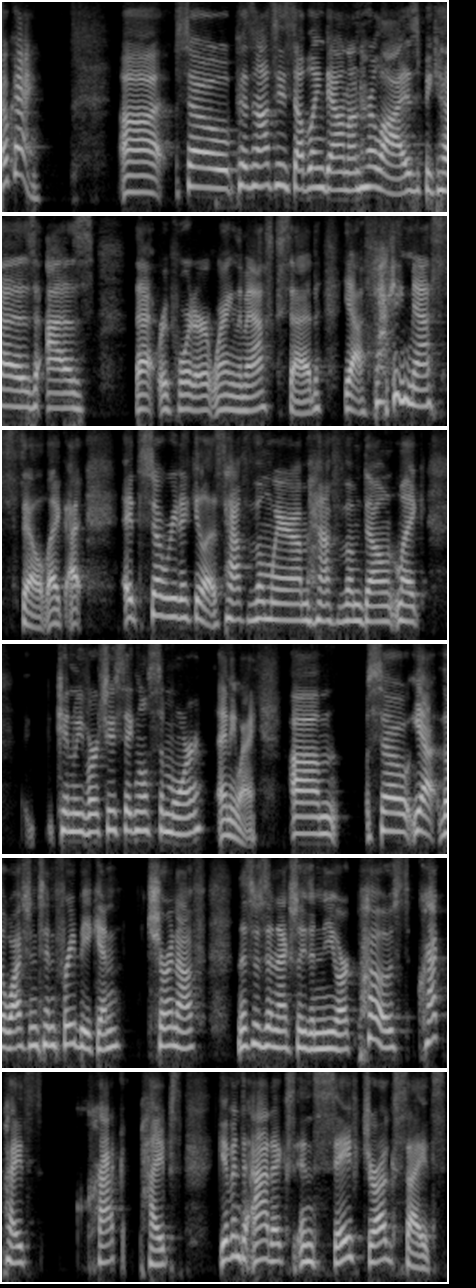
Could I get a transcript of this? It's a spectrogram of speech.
Okay. Uh, so Piznazzi's doubling down on her lies because, as that reporter wearing the mask said, yeah, fucking masks still. Like, I, it's so ridiculous. Half of them wear them, half of them don't. Like, can we virtue signal some more? Anyway, um, so yeah, the Washington Free Beacon. Sure enough, this was in actually the New York Post. Crack pipes, crack pipes given to addicts in safe drug sites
